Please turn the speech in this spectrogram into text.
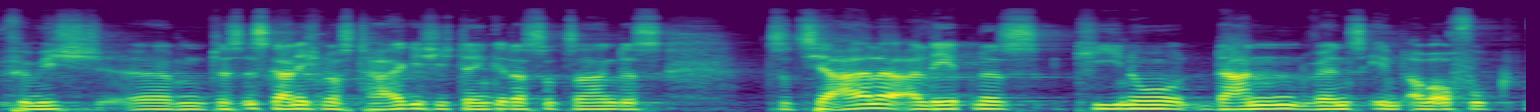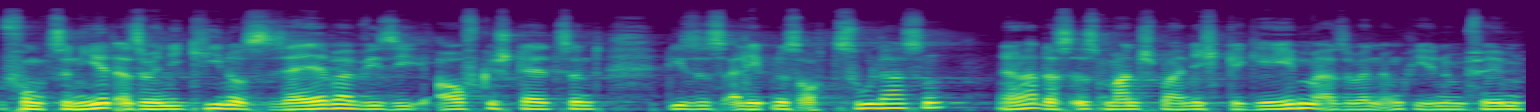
für mich, ähm, das ist gar nicht nostalgisch. Ich denke, dass sozusagen das soziale Erlebnis Kino dann, wenn es eben aber auch fu funktioniert, also wenn die Kinos selber, wie sie aufgestellt sind, dieses Erlebnis auch zulassen. Ja, das ist manchmal nicht gegeben. Also wenn irgendwie in einem Film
